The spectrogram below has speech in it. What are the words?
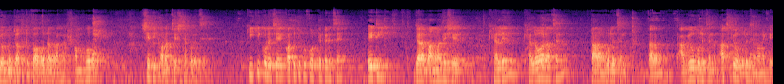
জন্য যতটুকু অবদান রাখা সম্ভব, সেটি করার চেষ্টা করেছে। কি কি করেছে, কতটুকু করতে পেরেছে, এটি যারা বাংলাদেশে খেলেন, খেলোয়াড় আছেন, তারা বলেছেন, তারা আগেও বলেছেন, আজকেও বলেছেন অনেকে,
